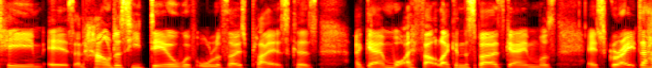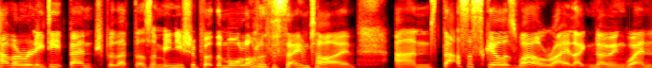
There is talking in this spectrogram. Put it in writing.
team is and how does he deal with all of those players? Because again what i felt like in the spurs game was it's great to have a really deep bench but that doesn't mean you should put them all on at the same time. And that's a skill as well right? Like knowing when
